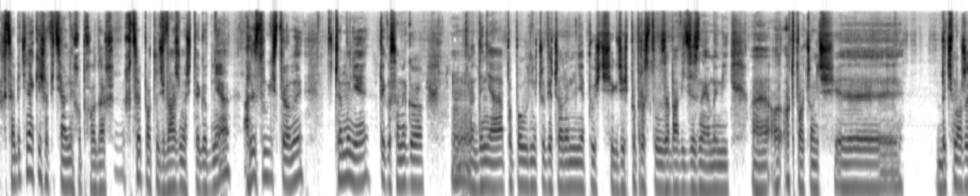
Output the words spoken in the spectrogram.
chcę być na jakichś oficjalnych obchodach, chcę poczuć ważność tego dnia, ale z drugiej strony, czemu nie tego samego mm, dnia po południu czy wieczorem nie pójść się gdzieś po prostu zabawić ze znajomymi, e, odpocząć. Być może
